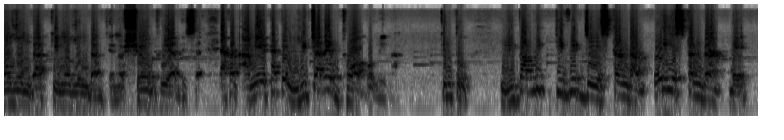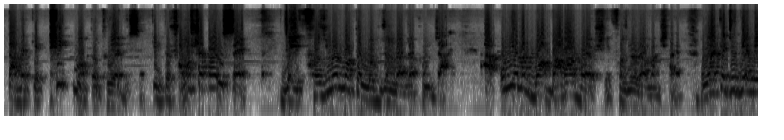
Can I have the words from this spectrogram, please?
মজুমদার, কি মজুমদার যেন, সেও ধুইয়া দিছে। এখন আমি এটাকে লিটারের ধোয়া বলি না, কিন্তু রিপাবলিক টিভির যে স্ট্যান্ডার্ড ওই স্ট্যান্ডার্ডে তাদেরকে ঠিক মতো ধুয়ে দিছে। কিন্তু সমস্যাটা হচ্ছে যে এই ফজলুর মতো লোকজনরা যখন যায় উনি আমার বাবার বয়সী ফজলুর রহমান সাহেব। ওনাকে যদি আমি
